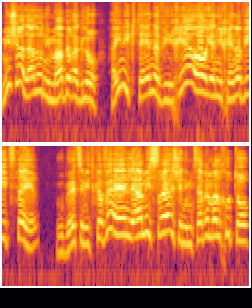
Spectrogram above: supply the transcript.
מי שעלה לו נימה ברגלו האם יקטענה ויחיה או יניחנה ויצטער? הוא בעצם התכוון לעם ישראל שנמצא במלכותו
